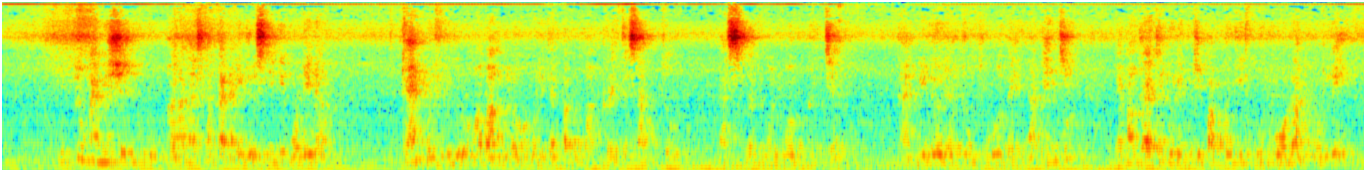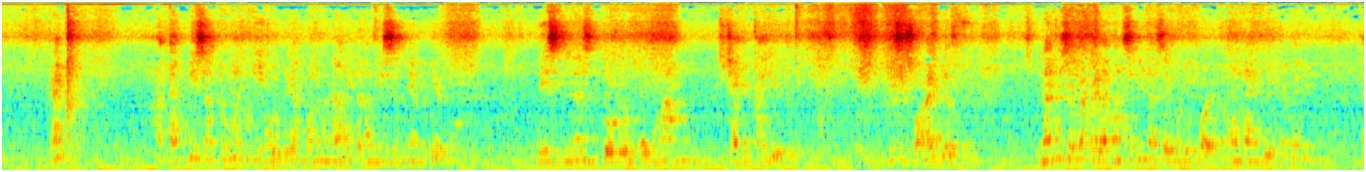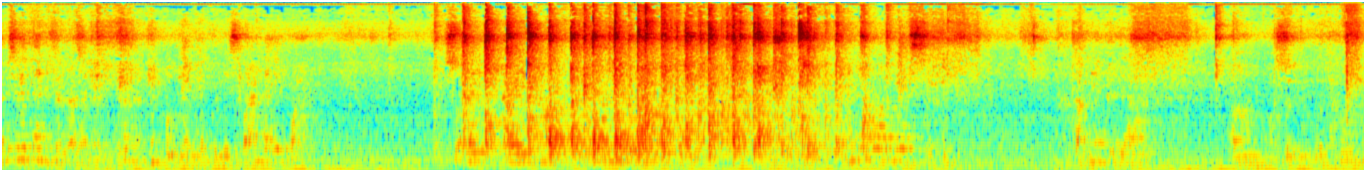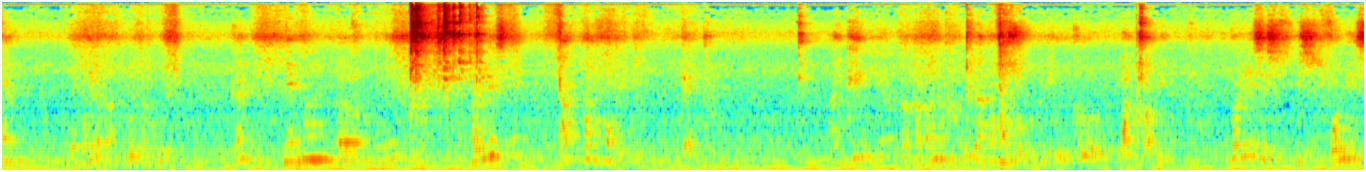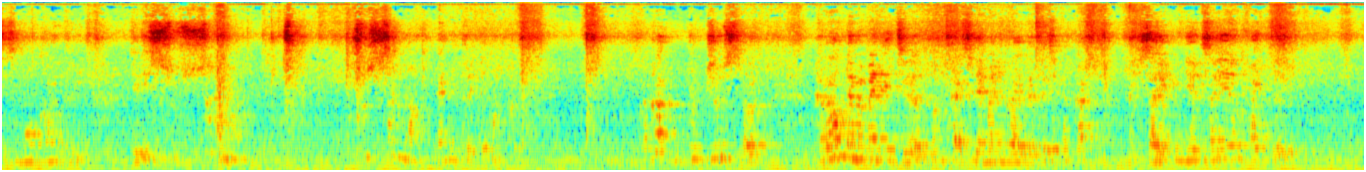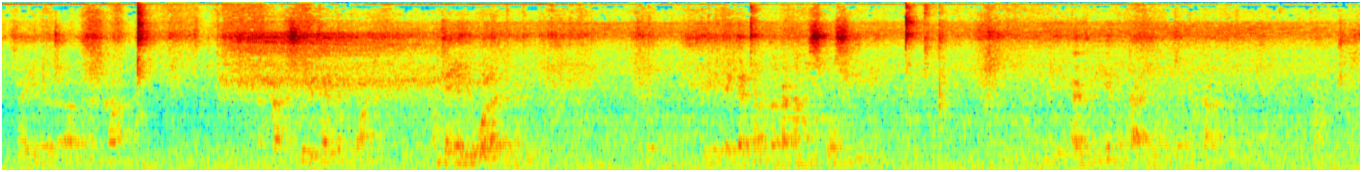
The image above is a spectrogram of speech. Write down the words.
Itu my mission dulu kalau nak setakat nak hidup sendiri boleh dah. Kan? Boleh duduk rumah banglo boleh dapat rumah kereta satu husband dua-dua bekerja. Kan bila dah tua-tua nak pension memang gaji boleh pergi 40 ribu dua orang boleh kan? Ha, tapi satu lagi benda yang paling menarik dalam bisnes ni apa dia? Bisnes tolong orang jadi kaya. This is what I love nanti saya tak akan datang sini dah saya boleh buat online duit dengan ini tapi saya tanya kakak saya kita nak jumpa geng-geng boleh sebab anda hebat. So I I nak anda luar biasa kakak ni yang dah um, masuk 20 tahun kan umur dah 60 tahun kan memang uh, perlis ni tak perform itu get through akhirnya kakak banyak kali datang masuk pergi ke Langkawi perlis is, is for me is a small country jadi susah nak susah nak penetrate the market kakak produce uh, crown dan manager angkat Sudirman Rider kerja kakak saya punya saya fighter saya uh, kakak kakak spirit fighter kuat. Macam yang you all ada tadi jadi dekat tahun kakak dah masuk kuasa diri every year kakak ada projek kakak.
